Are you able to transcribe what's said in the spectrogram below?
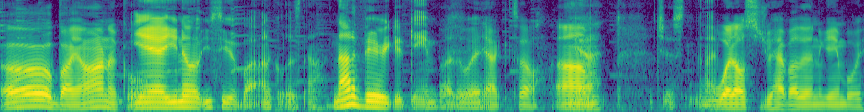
oh, Bionicle. Yeah, you know, you see what Bionicle is now. Not a very good game, by the way. Yeah, I can tell. Um, Just. I, what else did you have other than the Game Boy?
